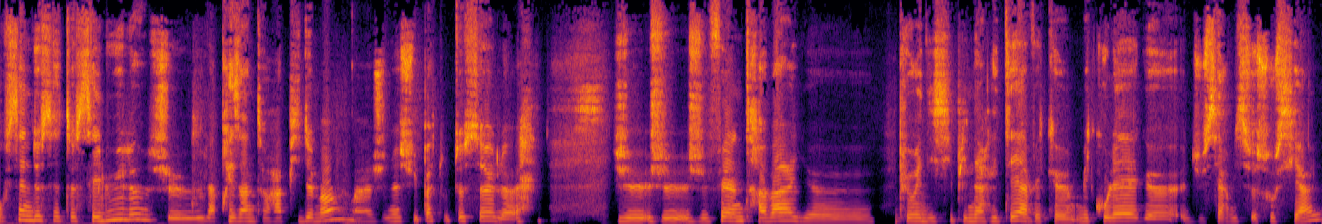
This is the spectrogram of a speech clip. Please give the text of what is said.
au sein de cette cellule, je la présente rapidement. Euh, je ne suis pas toute seule. Je, fais un travail euh, pluridisciplinarité avec euh, mes collègues euh, du service social,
